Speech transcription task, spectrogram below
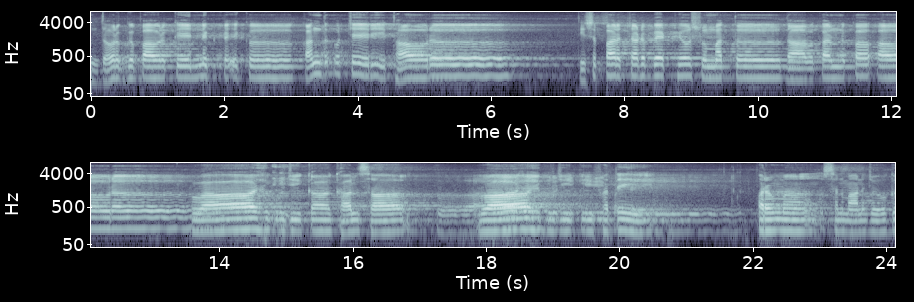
ਦੁਰਗ ਪੌਰ ਕੇ ਨਿਕਟ ਇਕ ਕੰਧ ਉਚੇਰੀ ਥੌਰ। ਤਿਸ ਪਰ ਚੜ ਬੈਠਿਓ ਸੁਮਤ, ਦਾਵ ਕਰਨ ਕੋ ਔਰ। ਵਾਹਿਗੁਰੂ ਜੀ ਕਾ ਖਾਲਸਾ, ਵਾਹਿਗੁਰੂ ਜੀ ਕੀ ਫਤਿਹ। ਪਰਮ ਸਨਮਾਨਯੋਗ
